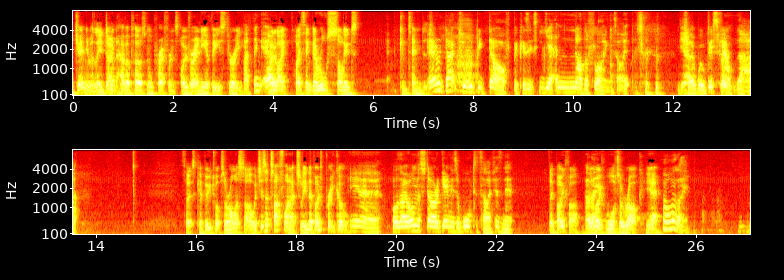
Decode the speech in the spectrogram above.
genuinely don't have a personal preference over any of these three. I think I like. I think they're all solid contenders. Aerodactyl would be daft because it's yet another flying type. yeah. So we'll discount that. So it's Kabutops or Omastar, which is a tough one actually. They're both pretty cool. Yeah. Although Omastar again is a water type, isn't it? They both are. Are They're they? both water rock. Yeah. Oh, are they? Hmm.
